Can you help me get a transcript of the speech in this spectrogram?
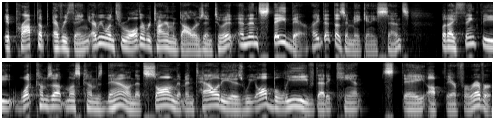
It propped up everything. Everyone threw all their retirement dollars into it and then stayed there, right? That doesn't make any sense. But I think the what comes up must comes down, that song, that mentality is we all believe that it can't stay up there forever.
